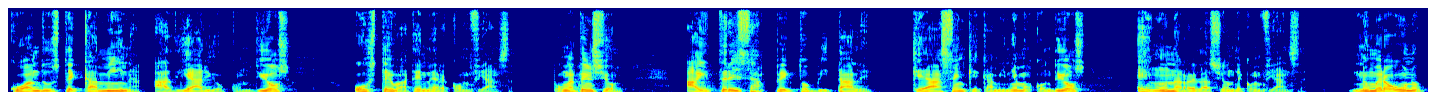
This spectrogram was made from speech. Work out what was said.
Cuando usted camina a diario con Dios, usted va a tener confianza. Ponga atención, hay tres aspectos vitales que hacen que caminemos con Dios en una relación de confianza. Número uno,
